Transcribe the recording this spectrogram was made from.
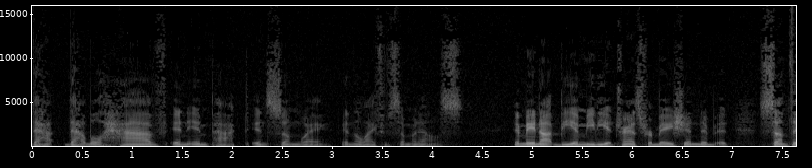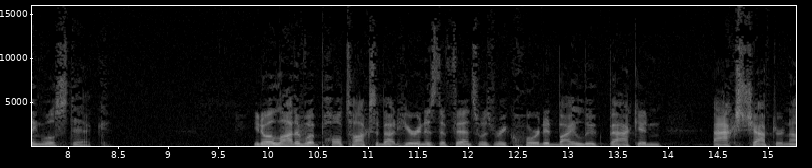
that, that will have an impact in some way in the life of someone else. It may not be immediate transformation, it, it, something will stick. You know, a lot of what Paul talks about here in his defense was recorded by Luke back in Acts chapter 9.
